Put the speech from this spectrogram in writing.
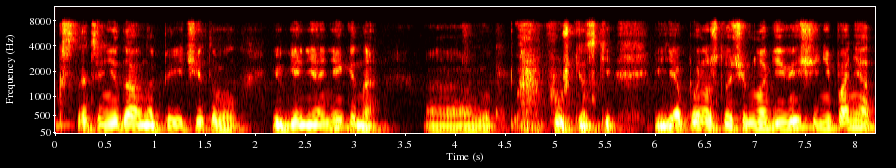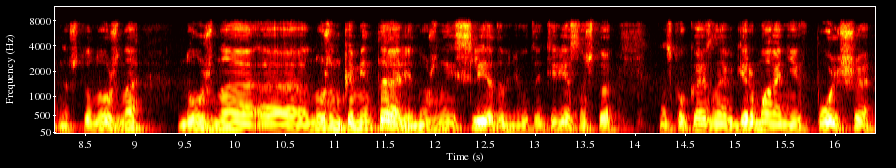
кстати, недавно перечитывал Евгения Онегина, э, вот, Пушкинский, и я понял, что очень многие вещи непонятны, что нужно, нужно, э, нужен комментарий, нужны исследования. Вот интересно, что, насколько я знаю, в Германии, в Польше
